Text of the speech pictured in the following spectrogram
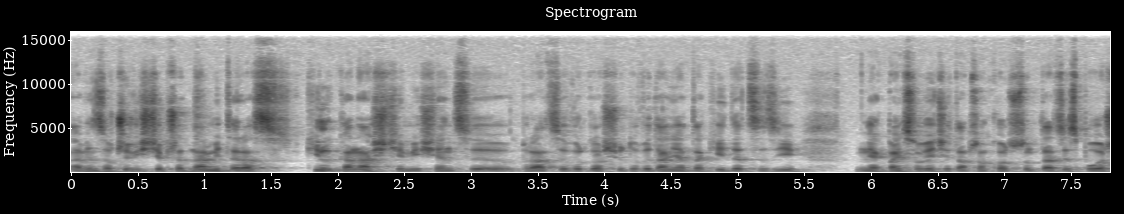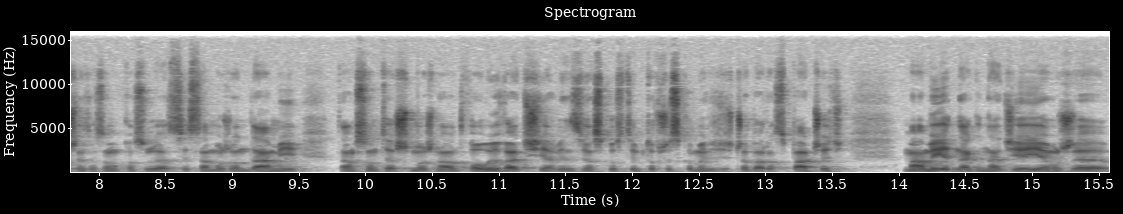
A więc oczywiście przed nami teraz kilkanaście miesięcy pracy w RDOŚ-u do wydania takiej decyzji. Jak Państwo wiecie, tam są konsultacje społeczne, tam są konsultacje z samorządami, tam są też, można odwoływać się, a więc w związku z tym to wszystko będzie trzeba rozpaczyć. Mamy jednak nadzieję, że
